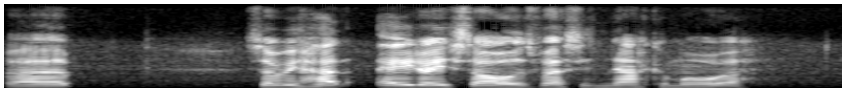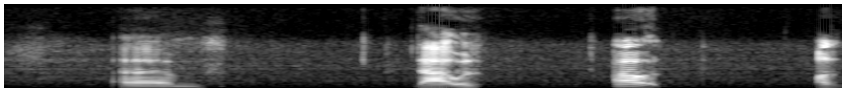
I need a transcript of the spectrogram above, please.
Uh, so we had AJ Styles versus Nakamura. Um, that was, I, I,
